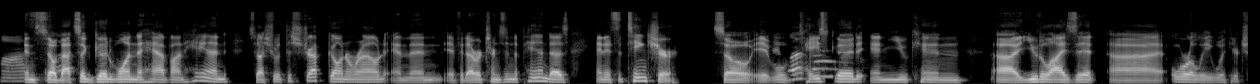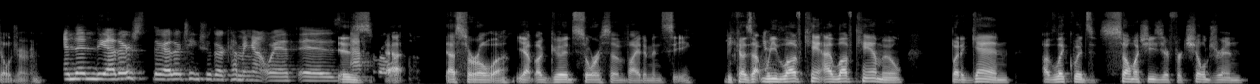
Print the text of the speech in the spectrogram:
Awesome. And so that's a good one to have on hand, especially with the strep going around. And then if it ever turns into pandas, and it's a tincture. So it will taste that. good and you can uh, utilize it uh, orally with your children. And then the others, the other tincture they're coming out with is, is acerola. acerola. Yep, a good source of vitamin C because yeah. we love can I love Camu, but again, a liquid's so much easier for children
